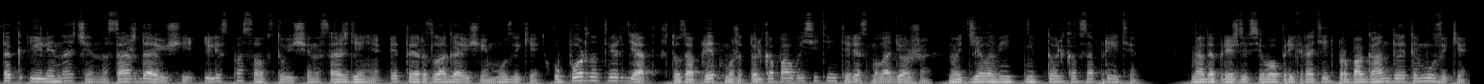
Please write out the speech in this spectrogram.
так или иначе насаждающие или способствующие насаждению этой разлагающей музыки, упорно твердят, что запрет может только повысить интерес молодежи. Но дело ведь не только в запрете. Надо прежде всего прекратить пропаганду этой музыки,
